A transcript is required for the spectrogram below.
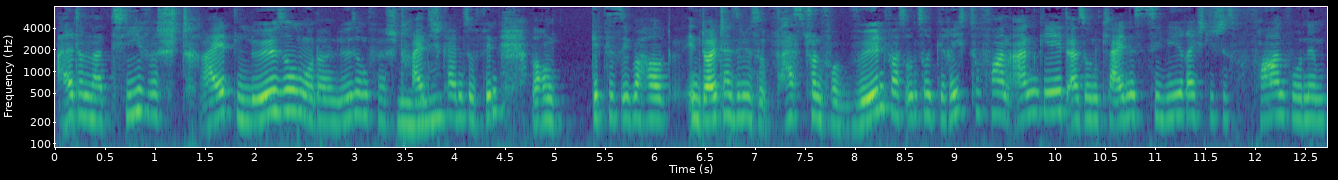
alternative Streitlösung oder Lösung für. Streitigkeiten mhm. zu finden. Warum Gibt es überhaupt, in Deutschland sind wir so fast schon verwöhnt, was unsere Gerichtsverfahren angeht. Also ein kleines zivilrechtliches Verfahren vor einem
